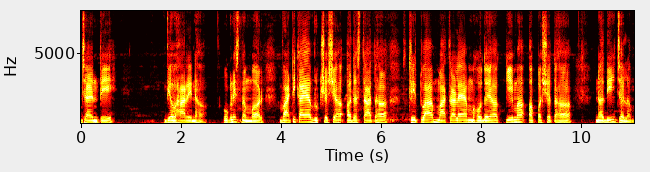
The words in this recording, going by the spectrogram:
જાયન્તે વ્યવહારેન ઓગણીસ નંબર વાટિકાયા વૃક્ષસ્ય અધસ્તાત સ્થિત્વા માત્રાલય મહોદય કિમ અપશ્યત નદી જલમ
